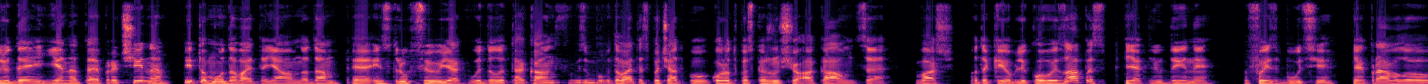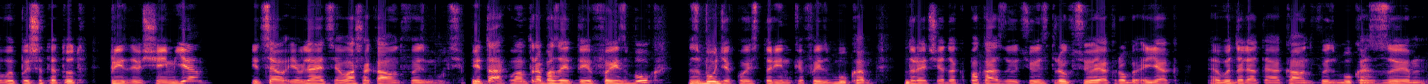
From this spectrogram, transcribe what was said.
людей є на те причина, і тому давайте я вам надам е, інструкцію, як видалити аккаунт Facebook. Давайте спочатку коротко скажу, що аккаунт це ваш отакий обліковий запис як людини в Фейсбуці. Як правило, ви пишете тут прізвище ім'я, і це є ваш аккаунт в Фейсбуці. І так, вам треба зайти в Фейсбук з будь-якої сторінки Фейсбука. До речі, я показую цю інструкцію, як, роб... як видаляти аккаунт Фейсбука з е,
